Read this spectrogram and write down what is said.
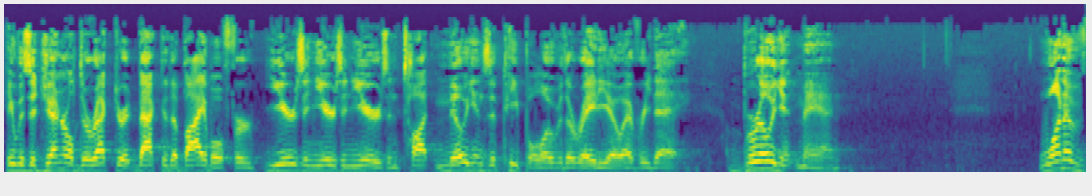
He was a general director at Back to the Bible for years and years and years and taught millions of people over the radio every day. Brilliant man. One of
